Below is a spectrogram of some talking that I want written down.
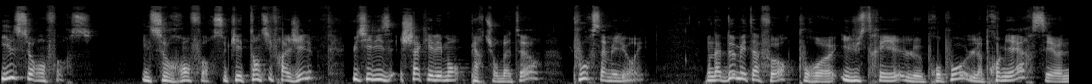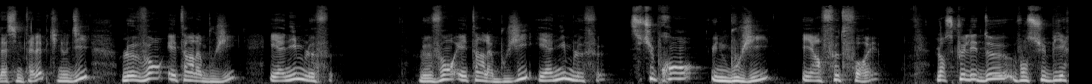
il se renforce. Il se renforce. Ce qui est antifragile utilise chaque élément perturbateur pour s'améliorer. On a deux métaphores pour euh, illustrer le propos. La première, c'est euh, Nassim Taleb qui nous dit Le vent éteint la bougie et anime le feu. Le vent éteint la bougie et anime le feu. Si tu prends une bougie et un feu de forêt, lorsque les deux vont subir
